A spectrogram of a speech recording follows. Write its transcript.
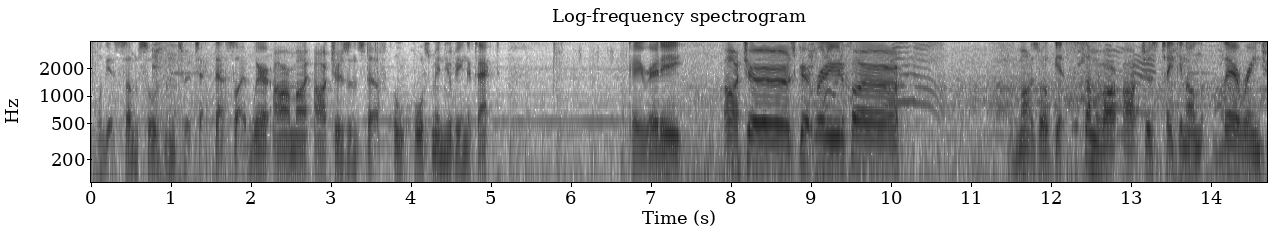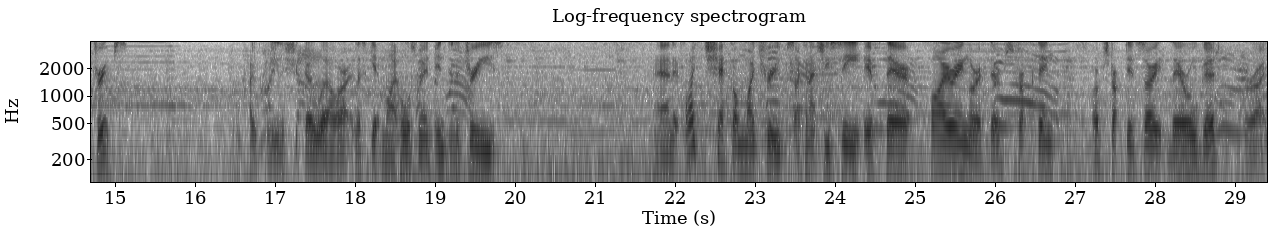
And we'll get some swordsmen to attack that side. Where are my archers and stuff? Oh, horsemen, you're being attacked. Okay, ready? Archers, get ready to fire! We might as well get some of our archers taking on their range troops. And hopefully this should go well. Alright, let's get my horsemen into the trees. And if I check on my troops, I can actually see if they're firing or if they're obstructing. Or obstructed, sorry. They're all good. Alright.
